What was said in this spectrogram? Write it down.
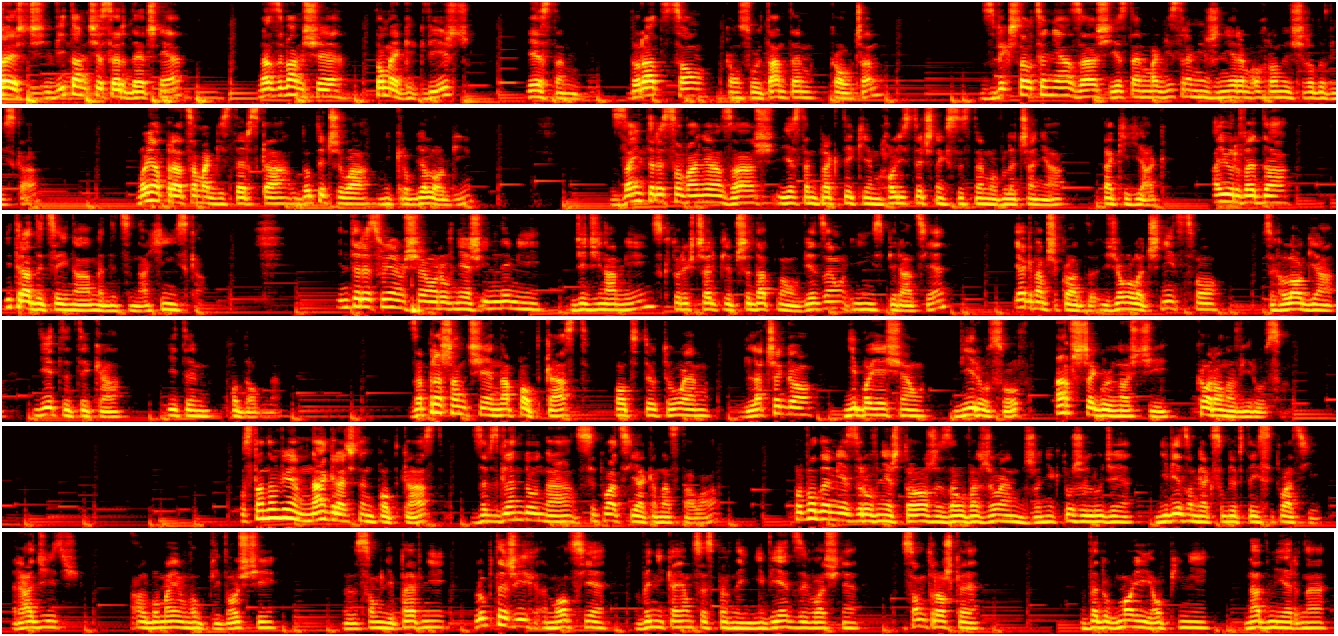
Cześć, witam Cię serdecznie. Nazywam się Tomek Gwiszcz. Jestem doradcą, konsultantem, coachem. Z wykształcenia zaś jestem magistrem inżynierem ochrony środowiska. Moja praca magisterska dotyczyła mikrobiologii. Z zainteresowania zaś jestem praktykiem holistycznych systemów leczenia, takich jak Ayurveda i tradycyjna medycyna chińska. Interesuję się również innymi dziedzinami, z których czerpię przydatną wiedzę i inspirację, jak na przykład ziołolecznictwo, psychologia, dietetyka i tym podobne. Zapraszam Cię na podcast pod tytułem Dlaczego nie boję się wirusów, a w szczególności koronawirusa. Postanowiłem nagrać ten podcast ze względu na sytuację, jaka nastała. Powodem jest również to, że zauważyłem, że niektórzy ludzie nie wiedzą, jak sobie w tej sytuacji radzić, albo mają wątpliwości, są niepewni, lub też ich emocje wynikające z pewnej niewiedzy, właśnie są troszkę, według mojej opinii, nadmierne.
